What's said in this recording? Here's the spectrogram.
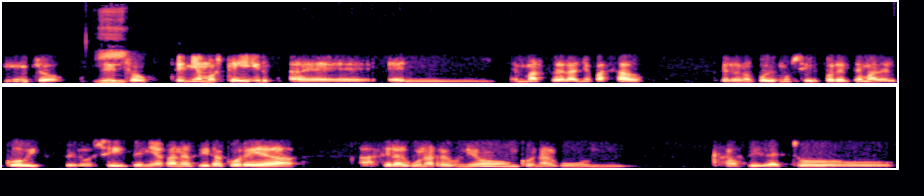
Mucho. De hecho, teníamos que ir eh, en, en marzo del año pasado, pero no pudimos ir por el tema del COVID. Pero sí, tenía ganas de ir a Corea, hacer alguna reunión con algún cast director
